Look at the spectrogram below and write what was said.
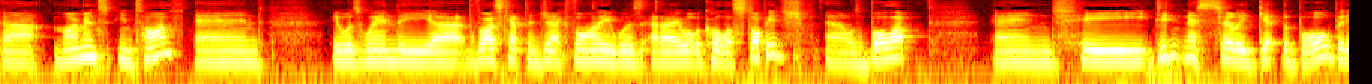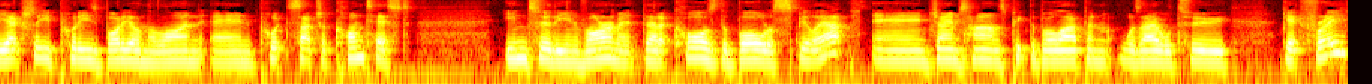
uh, moment in time, and it was when the, uh, the vice captain Jack Viney was at a what we call a stoppage, and it was a ball up, and he didn't necessarily get the ball, but he actually put his body on the line and put such a contest into the environment that it caused the ball to spill out. And James Harmes picked the ball up and was able to get free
